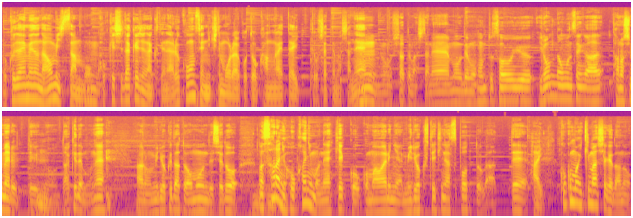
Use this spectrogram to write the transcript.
六代目の直道さんもうん。こけしだけじゃなくて鳴子温泉に来てもらうことを考えたいっておっしゃってましたね、うん、おっしゃってましたね。もうでも本当そういういろんな温泉が楽しめるっていうのだけでもね、あの魅力だと思うんですけど、まあ、さらに他にもね結構こう周りには魅力的なスポットがあってはい。ここも行きましたけどあの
